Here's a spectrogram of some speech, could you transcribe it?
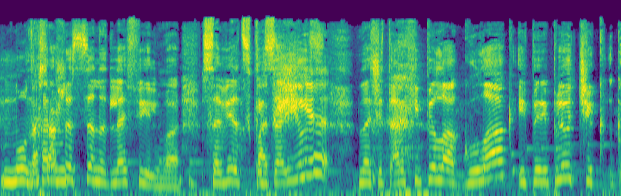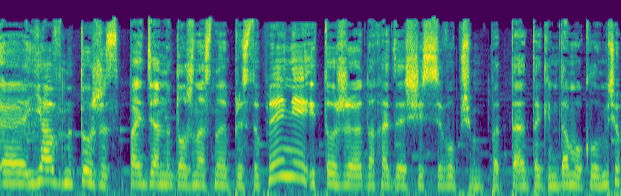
Но на самом хорошая сцена для фильма. Советский Вообще- Союз, значит, архипелаг ГУЛАГ и переплетчик э, явно тоже, пойдя на должностное преступление и тоже находящийся, в общем, под та- таким домокловым мечом,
